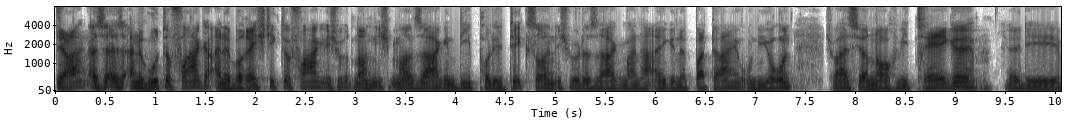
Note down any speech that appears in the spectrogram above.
ja, also es ist eine gute Frage, eine berechtigte Frage. Ich würde noch nicht mal sagen die Politik, sondern ich würde sagen meine eigene Partei, Union. Ich weiß ja noch, wie träge äh, die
